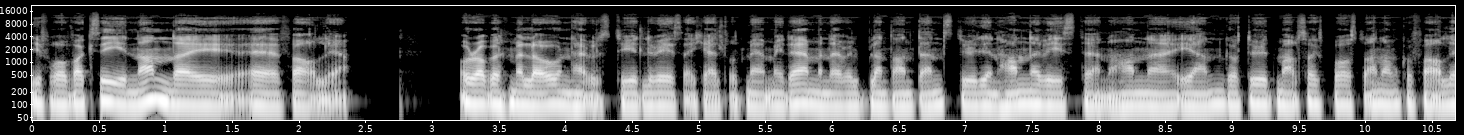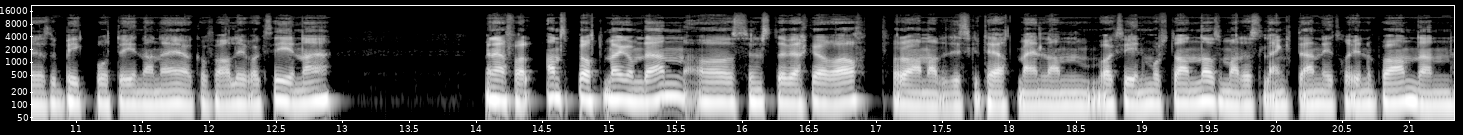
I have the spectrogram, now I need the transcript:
ifra vaksinene, de er farlige. Og Robert Malone har vel tydeligvis ikke helt fått med meg det, men det er vel blant annet den studien han har vist til når han har igjen gått ut med all slags påstander om hvor farlige disse piggproteinene er, og hvor farlige vaksiner er. Men iallfall, han spurte meg om den, og syntes det virka rart, for da han hadde diskutert med en eller annen vaksinemotstander som hadde slengt den i trynet på han, den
